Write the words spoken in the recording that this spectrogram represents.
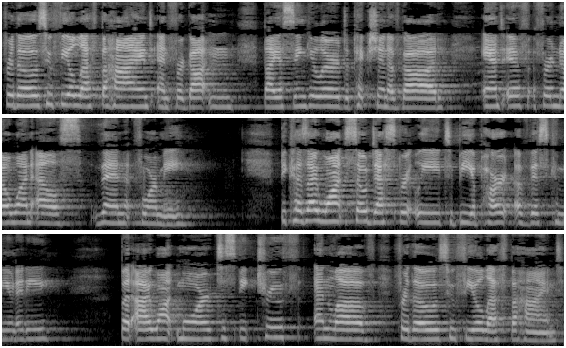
For those who feel left behind and forgotten by a singular depiction of God, and if for no one else, then for me because I want so desperately to be a part of this community, but I want more to speak truth and love for those who feel left behind.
